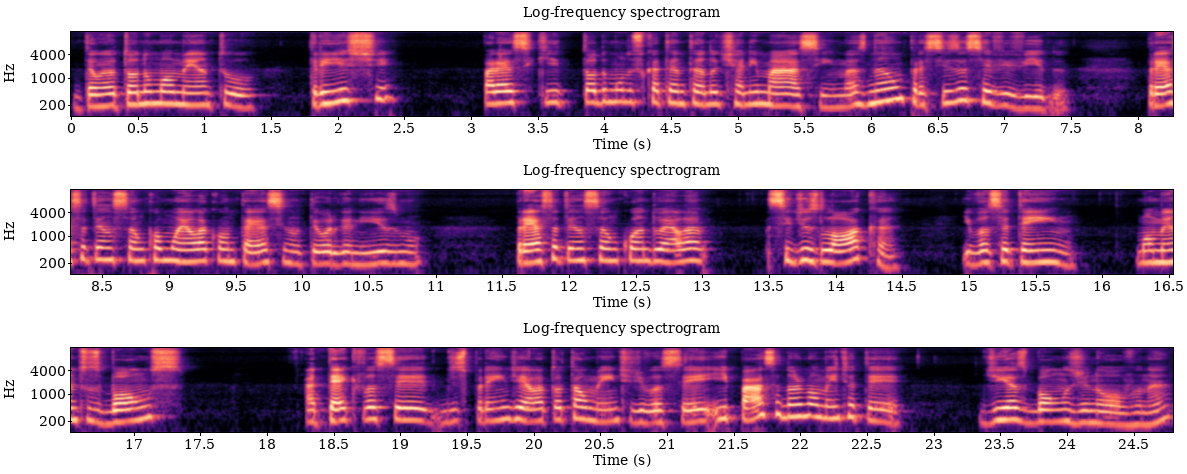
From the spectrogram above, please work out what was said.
Então eu estou num momento triste, parece que todo mundo fica tentando te animar assim, mas não, precisa ser vivido. Presta atenção como ela acontece no teu organismo. Presta atenção quando ela se desloca e você tem momentos bons até que você desprende ela totalmente de você e passa normalmente a ter dias bons de novo, né?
